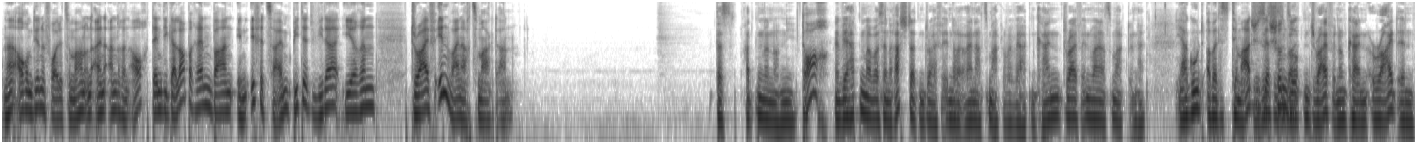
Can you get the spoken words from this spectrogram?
Ne, auch um dir eine Freude zu machen und allen anderen auch. Denn die Galopprennbahn in Iffezheim bietet wieder ihren Drive-In-Weihnachtsmarkt an. Das hatten wir noch nie. Doch. Wir hatten mal was in Rastatt, einen Drive-In-Weihnachtsmarkt, aber wir hatten keinen Drive-In-Weihnachtsmarkt. In ja gut, aber das thematisch ist ja schon so. ein Drive-In und kein Ride-In.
